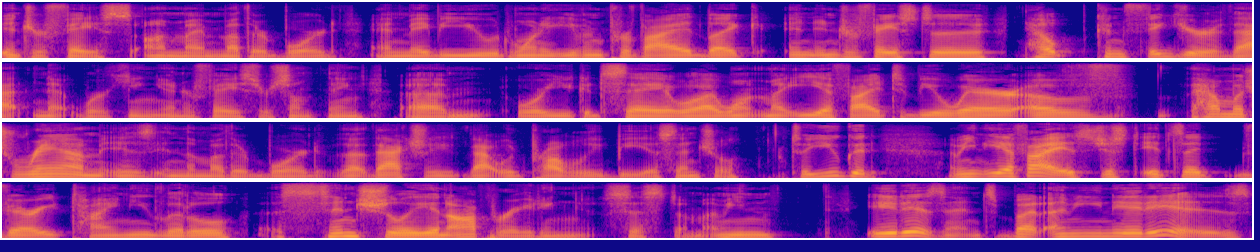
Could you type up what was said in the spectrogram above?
interface on my motherboard. And maybe you would want to even provide like an interface to help configure that networking interface or something. Um, or you could say, well, I want my EFI to be aware of how much RAM is in the motherboard. That actually that would probably be essential. So you could, I mean, EFI is just it's a very tiny little, essentially an operating system. I mean, it isn't, but I mean it is,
